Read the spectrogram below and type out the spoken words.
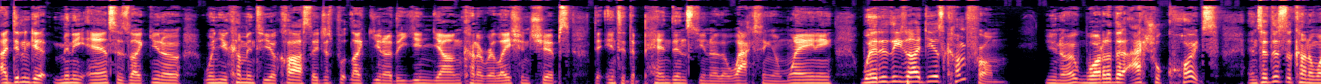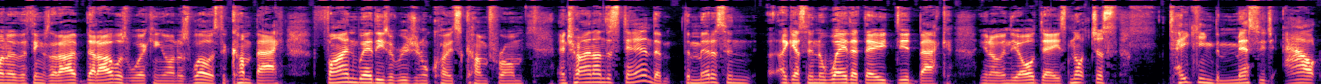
I didn't get many answers. Like, you know, when you come into your class, they just put like, you know, the yin yang kind of relationships, the interdependence, you know, the waxing and waning. Where do these ideas come from? You know, what are the actual quotes? And so this is kind of one of the things that I, that I was working on as well is to come back, find where these original quotes come from and try and understand the, the medicine, I guess, in a way that they did back, you know, in the old days, not just taking the message out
